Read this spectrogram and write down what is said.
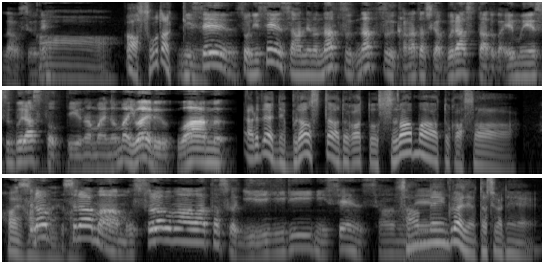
ーなんですよね。ああ、そうだっけ？2000、そう、2003年の夏、夏かな？確かブラスターとか MS ブラストっていう名前の、まあ、いわゆるワーム。あれだよね、ブラスターとか、あとスラマーとかさ、あ。はいスはいはい、はい。ラ、スラマーも、スラマーは確かギリギリ2003年。3年ぐらいだよ、確かね。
